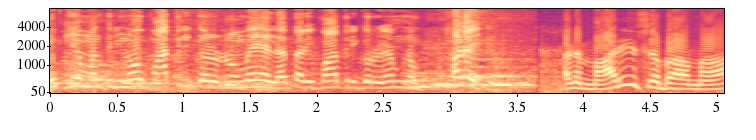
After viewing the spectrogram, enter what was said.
મુખ્યમંત્રીનો પાંત્રી કરોડનો મહેલ અત્યારે પાંત્રી કરોડ એમને ફળે અને મારી સભામાં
